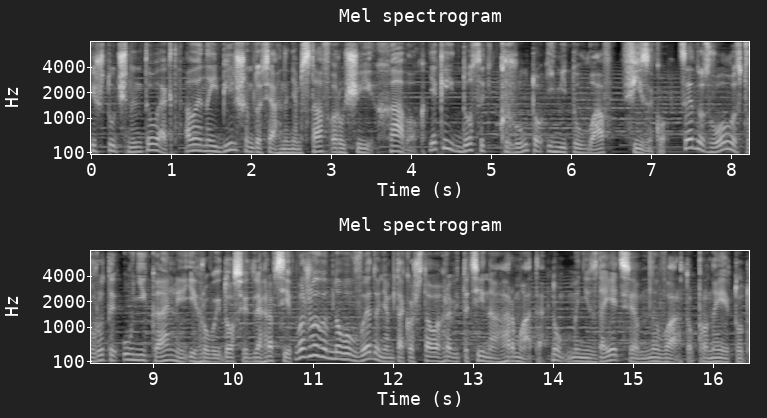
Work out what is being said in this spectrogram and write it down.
і штучний інтелект, але найбільшим досягненням став рушій Хавок, який досить круто імітував фізику. Це дозволило створити унікальний ігровий досвід для гравців. Важливим нововведенням також стала гравітаційна гармата. Ну мені здається, не варто про неї тут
